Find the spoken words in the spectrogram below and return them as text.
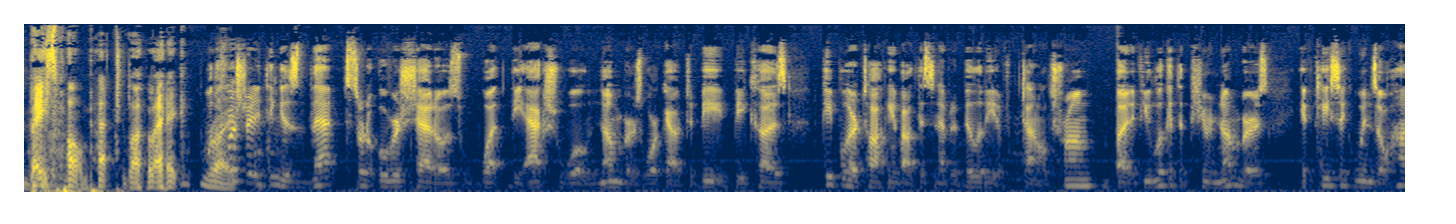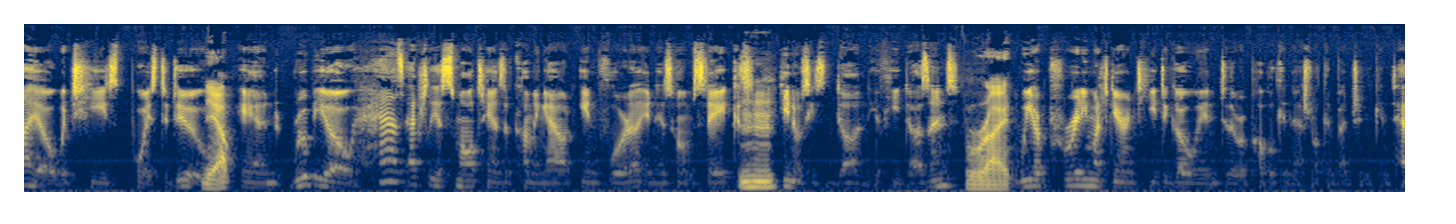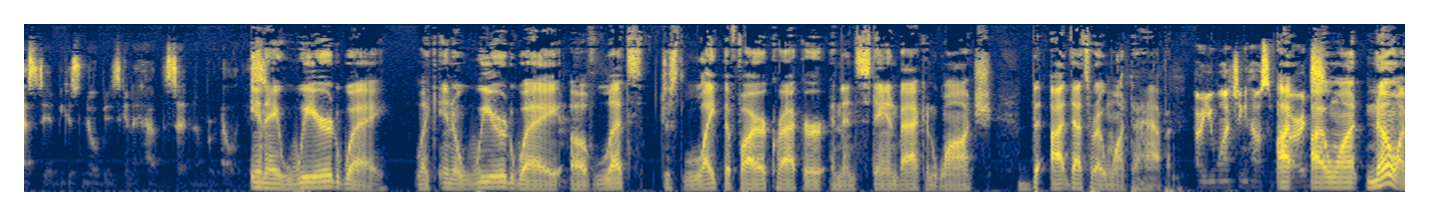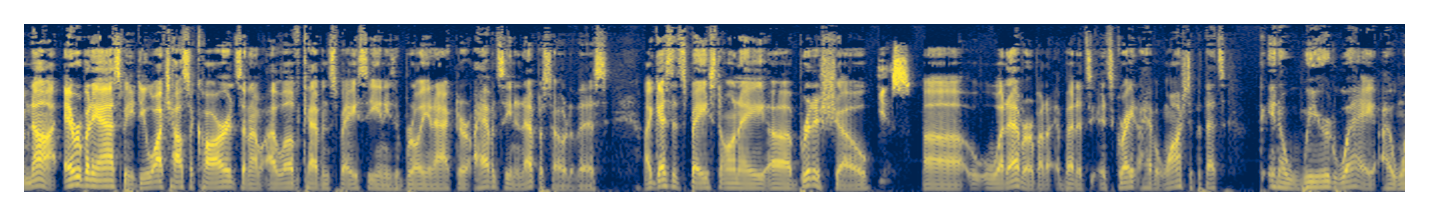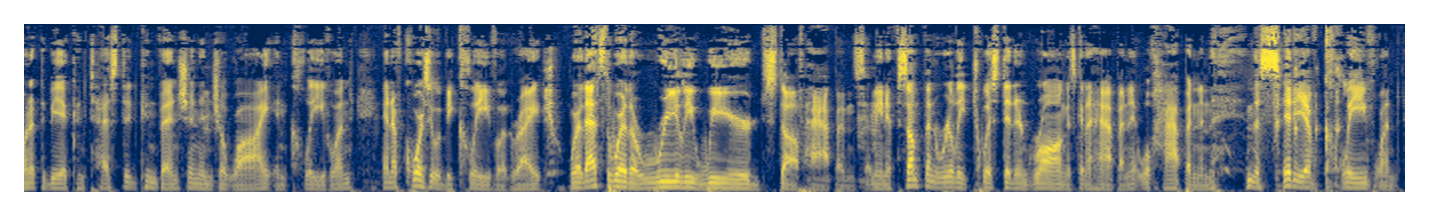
baseball bat to the leg? Well, Right. the frustrating thing is that sort of overshadows what the actual numbers work out to be because people are talking about this inevitability of Donald Trump, but if you look at the pure numbers, if Kasich wins Ohio, which he's poised to do, Yep. and Rubio has actually a small chance of coming out in Florida in his home state because Mhm. he knows he's done if he doesn't. Right. We are pretty much guaranteed to go into the Republican National Convention contested because nobody's going to have the set number of delegates. In a weird way, like in a weird way of let's just light the firecracker and then stand back and watch. Th- I, that's what I want to happen. Are you watching House of I, Cards? I want no, I'm not. Everybody asks me, "Do you watch House of Cards?" And I, I love Kevin Spacey, and he's a brilliant actor. I haven't seen an episode of this. I guess it's based on a uh, British show, yes. uh, whatever. But but it's it's great. I haven't watched it, but that's in a weird way. I want it to be a contested convention in July in Cleveland, and of course it would be Cleveland, right? Yep. Where that's the where the really weird stuff happens. I mm-hmm. mean, if something really twisted and wrong is going to happen, it will happen in in the city of Cleveland,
